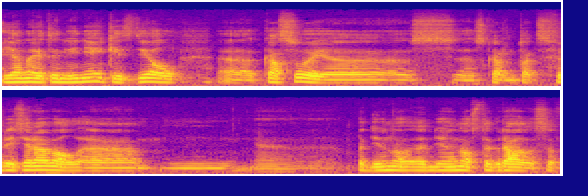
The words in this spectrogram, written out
я на этой линейке сделал э, косой, э, скажем так, сфрезеровал э, по 90 градусов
